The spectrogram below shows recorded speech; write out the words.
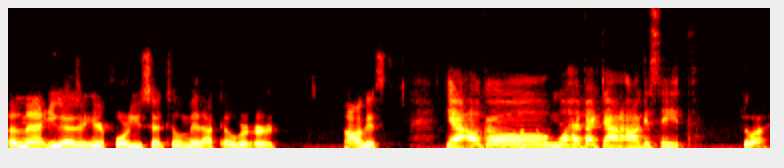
other than that, you guys are here for you said till mid October or August, Yeah, I'll What month are go. we We'll head back down August eighth. July,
